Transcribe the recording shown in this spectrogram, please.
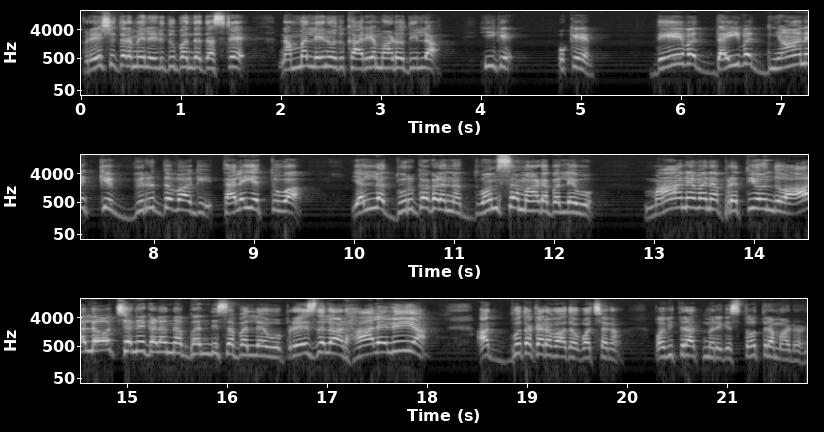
ಪ್ರೇಷಿತರ ಮೇಲೆ ಇಳಿದು ಬಂದದ್ದಷ್ಟೇ. ನಮ್ಮಲ್ಲೇನು ಅದು ಕಾರ್ಯ ಮಾಡೋದಿಲ್ಲ. ಹೀಗೆ, ಓಕೆ, ದೇವ ದೈವ ಜ್ಞಾನಕ್ಕೆ ವಿರುದ್ಧವಾಗಿ ತಲೆ ಎತ್ತುವ ಎಲ್ಲ ದುರ್ಗಗಳನ್ನು ಧ್ವಂಸ ಮಾಡಬಲ್ಲೆವು. ಮಾನವನ ಪ್ರತಿಯೊಂದು ಆಲೋಚನೆಗಳನ್ನು ಬಂಧಿಸಬಲ್ಲೆವು. ಪ್ರೇಸ್ ದ ಲಾರ್ಡ್ ಹಾಲೆಲೂಯ ಅದ್ಭುತಕರವಾದ ವಚನ. ಪವಿತ್ರಾತ್ಮರಿಗೆ ಸ್ತೋತ್ರ ಮಾಡೋಣ.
